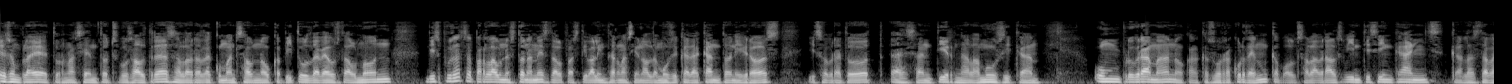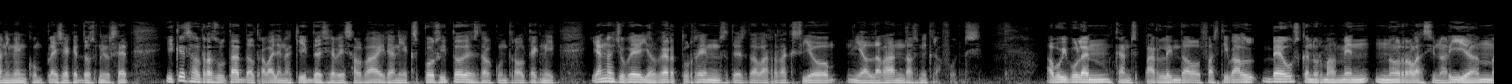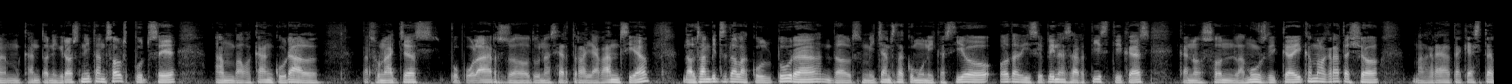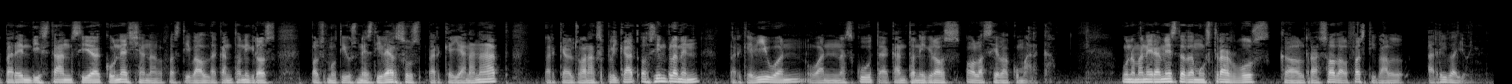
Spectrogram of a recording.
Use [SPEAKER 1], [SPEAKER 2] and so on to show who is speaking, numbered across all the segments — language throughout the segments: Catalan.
[SPEAKER 1] És un plaer tornar sent tots vosaltres a l'hora de començar un nou capítol de Veus del Món, disposats a parlar una estona més del Festival Internacional de Música de Cantoni Gros i, sobretot, a sentir-ne la música. Un programa, no cal que us ho recordem, que vol celebrar els 25 anys que l'esdeveniment compleix aquest 2007 i que és el resultat del treball en equip de Xavier Salvà i Dani Expósito des del control tècnic i Anna Jové i Albert Torrents des de la redacció i al davant dels micròfons. Avui volem que ens parlin del festival Veus que normalment no relacionaríem amb Cantoni Gros ni tan sols potser amb el cant coral, personatges populars o d'una certa rellevància dels àmbits de la cultura, dels mitjans de comunicació o de disciplines artístiques que no són la música i que malgrat això, malgrat aquesta aparent distància, coneixen el festival de Cantoni Gros pels motius més diversos perquè hi han anat, perquè els ho han explicat o simplement perquè viuen o han nascut a Cantoni Gros o la seva comarca. Una manera més de demostrar-vos que el ressò del festival arriba lluny.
